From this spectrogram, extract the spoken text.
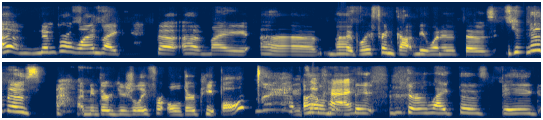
um, number one, like the uh, my uh, my boyfriend got me one of those. You know those. I mean, they're usually for older people. It's um, okay. They, are like those big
